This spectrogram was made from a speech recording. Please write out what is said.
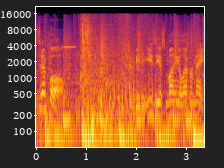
Simple. Should be the easiest money you'll ever make.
